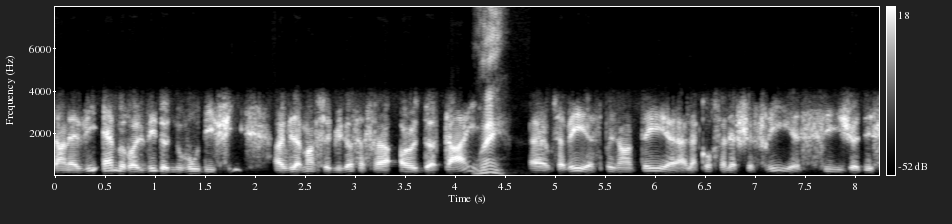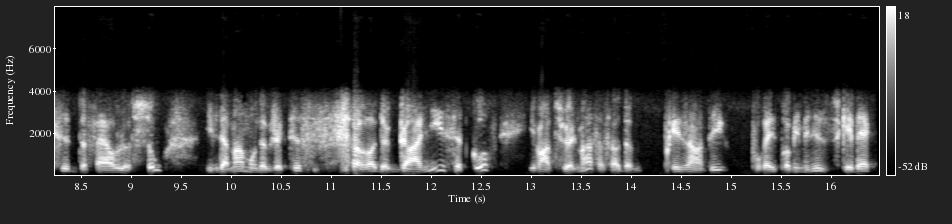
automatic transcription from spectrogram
dans la vie, aime relever de nouveaux défis. évidemment, celui-là, ça sera un de taille. Euh, vous savez, se présenter à la course à la chefferie, euh, si je décide de faire le saut, évidemment, mon objectif sera de gagner cette course. Éventuellement, ça sera de me présenter pour être premier ministre du Québec.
